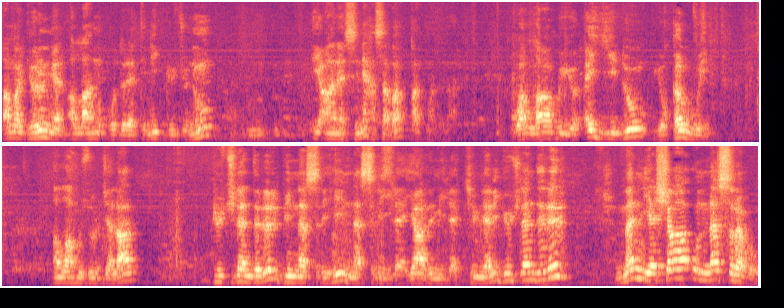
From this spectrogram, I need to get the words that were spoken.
Ama görünmeyen Allah'ın kudretini, gücünü, ianesini hesaba katmadılar. Vallahu yueyyidu yukavvi. Allahu Zülcelal güçlendirir bin nesrihi nesriyle, yardımıyla. Kimleri güçlendirir? Men yeşâ'un nesrehu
